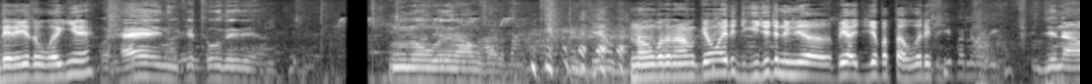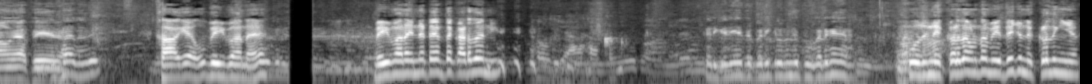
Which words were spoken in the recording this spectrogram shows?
ਦੇ ਦੇ ਜੇ ਦੋ ਹੈਗੀਆਂ। ਉਹ ਹੈ ਨਹੀਂ ਕਿੱਥੋਂ ਦੇ ਦੇ ਨੂੰ ਨੋ ਬਦਨਾਮ ਕਰਦਾ ਨੌ ਬਦਨਾਮ ਕਿਉਂ? ਇਹਦੀ ਜਗੀਜੇ ਚ ਨਹੀਂ ਪਿਆ ਜੇ ਪੱਤਾ ਹੋਊਗਾ ਦੇਖੀ। ਜੇ ਨਾ ਹੋਇਆ ਫੇਰ। ਖਾ ਗਿਆ ਉਹ ਬੇਈਮਾਨ ਹੈ। ਬੇਈਮਾਨ ਇੰਨਾ ਟਾਈਮ ਤਾਂ ਕੱਢਦਾ ਨਹੀਂ। ਕੜੀ ਕੜੀ ਇਹ ਤਾਂ ਕੜੀ ਕਿਲੋ ਤੂੰ ਕੱਢ ਗਿਆ ਯਾਰ। ਕੁਝ ਨਿਕਲਦਾ ਹੁਣ ਤਾਂ ਮੇਦੇ ਚੋਂ ਨਿਕਲਦੀਆਂ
